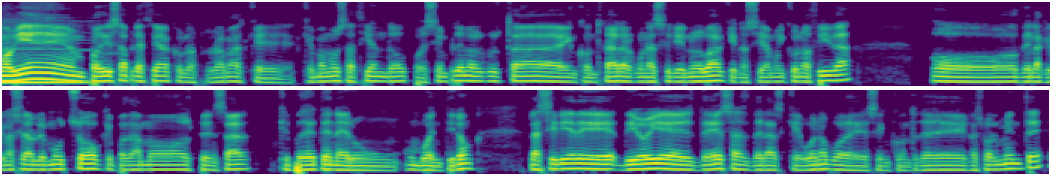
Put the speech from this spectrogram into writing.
Como bien podéis apreciar con los programas que, que, vamos haciendo, pues siempre nos gusta encontrar alguna serie nueva que no sea muy conocida o de la que no se hable mucho, que podamos pensar que puede tener un, buen tirón. La serie de, de, hoy es de esas de las que, bueno, pues encontré casualmente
